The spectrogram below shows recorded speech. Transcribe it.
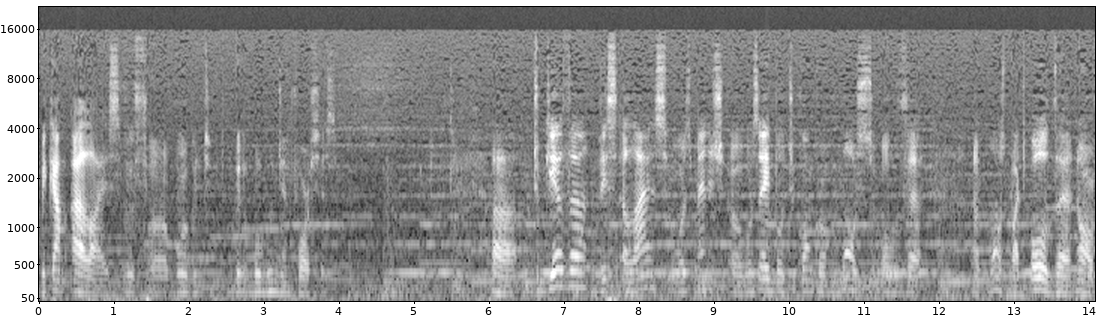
become allies with Burgundian, Burgundian forces. Uh, together, this alliance was managed uh, was able to conquer most of the not most, but all the North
